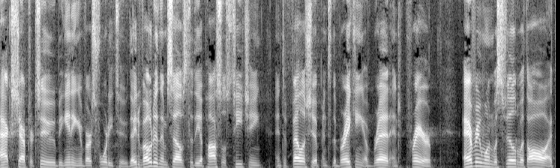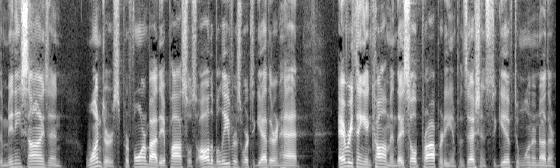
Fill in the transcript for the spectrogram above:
Acts chapter 2, beginning in verse 42. They devoted themselves to the apostles' teaching and to fellowship and to the breaking of bread and to prayer. Everyone was filled with awe at the many signs and wonders performed by the apostles. All the believers were together and had everything in common. They sold property and possessions to give to one another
